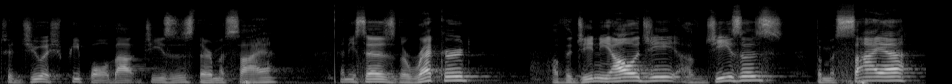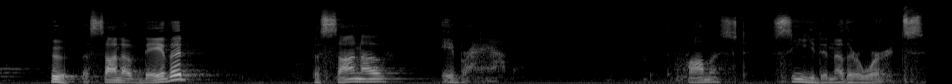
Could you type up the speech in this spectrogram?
to Jewish people about Jesus, their Messiah. And he says, The record of the genealogy of Jesus, the Messiah, who? The son of David, the son of Abraham. The promised seed, in other words.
